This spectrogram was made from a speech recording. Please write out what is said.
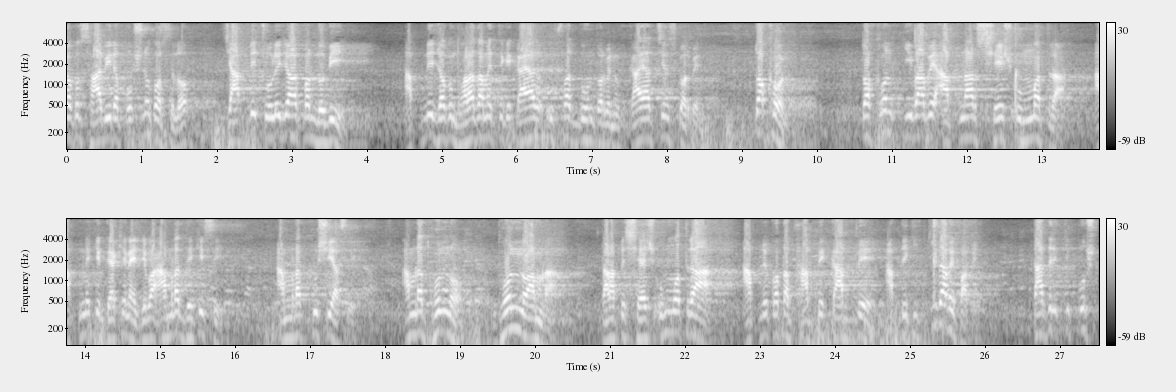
যখন সাহাবিরা প্রশ্ন করছিল যে আপনি চলে যাওয়ার পর নবী, আপনি যখন ধরাধামের থেকে কায়ার উৎপাদ গ্রহণ করবেন, কায়ার চেঞ্জ করবেন, তখন তখন কীভাবে আপনার শেষ উম্মতরা আপনাকে দেখে নাই যে আমরা দেখেছি, আমরা খুশি আছি, আমরা ধন্য ধন্য আমরা, তার আপনি শেষ উম্মতরা আপনার কথা ভাববে, কাঁদবে, আপনি কি কীভাবে পাবে তাদের কি প্রশ্ন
